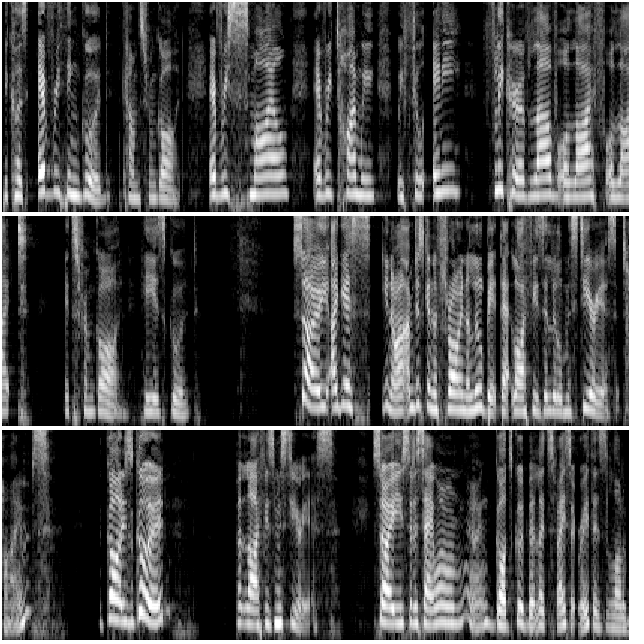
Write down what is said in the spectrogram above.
because everything good comes from God. Every smile, every time we, we feel any flicker of love or life or light, it's from God. He is good. So, I guess, you know, I'm just going to throw in a little bit that life is a little mysterious at times. God is good, but life is mysterious. So you sort of say, well, you know, God's good, but let's face it, Ruth, there's a lot of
